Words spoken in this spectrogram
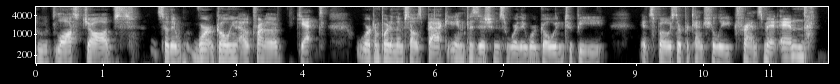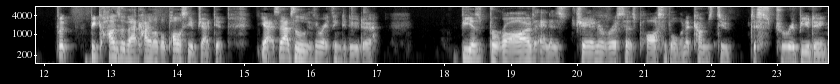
who lost jobs, so they weren't going out trying to get work and putting themselves back in positions where they were going to be exposed or potentially transmit. And but because of that high level policy objective, yeah, it's absolutely the right thing to do to be as broad and as generous as possible when it comes to distributing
